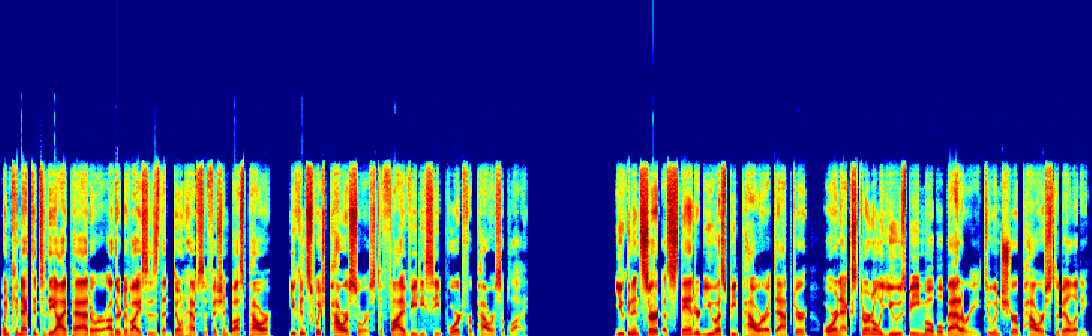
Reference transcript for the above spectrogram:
When connected to the iPad or other devices that don't have sufficient bus power, you can switch power source to 5 VDC port for power supply. You can insert a standard USB power adapter or an external USB mobile battery to ensure power stability.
